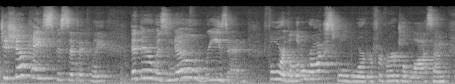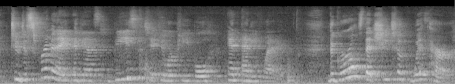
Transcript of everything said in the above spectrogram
to showcase specifically that there was no reason for the Little Rock School Board or for Virgil Blossom to discriminate against these particular people in any way. The girls that she took with her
